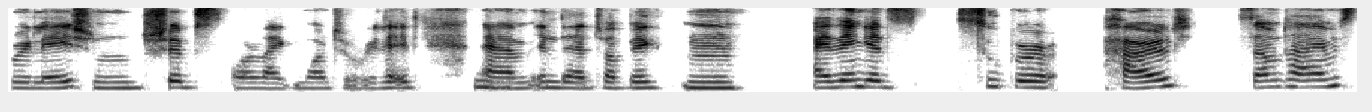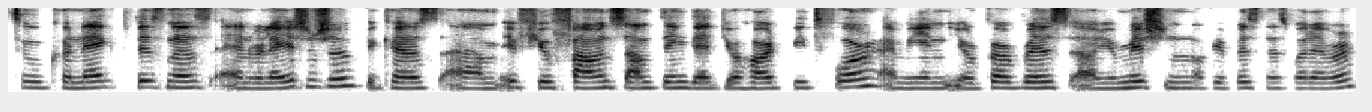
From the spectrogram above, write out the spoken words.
relationships or like more to relate mm-hmm. um, mm-hmm. in that topic mm, i think it's super hard sometimes to connect business and relationship because um, if you found something that your heart beats for i mean your purpose uh, your mission of your business whatever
